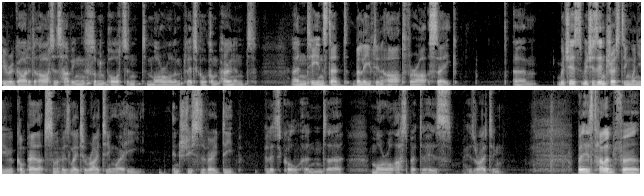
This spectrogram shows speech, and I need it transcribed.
who regarded art as having some important moral and political component, and he instead believed in art for art's sake, um, which is which is interesting when you compare that to some of his later writing, where he introduces a very deep political and uh, moral aspect to his his writing. But his talent for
